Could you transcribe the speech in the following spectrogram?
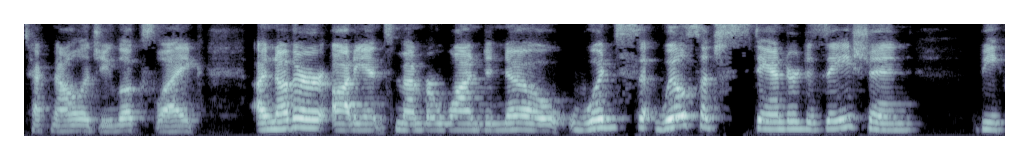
technology looks like. Another audience member wanted to know would will such standardization be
